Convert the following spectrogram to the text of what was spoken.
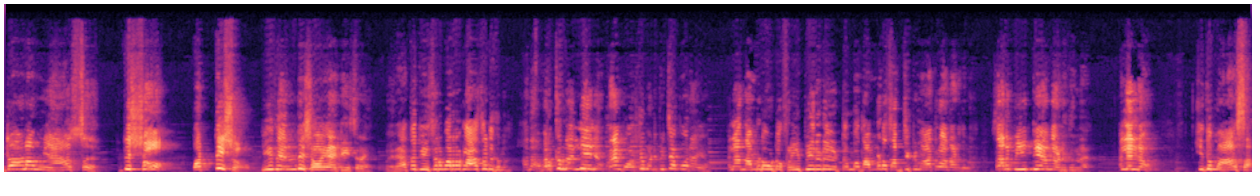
ഇതാണോ മാസ് ഇത് ഷോ പട്ടി ഷോ ഇത് എന്ത് ഷോയാ ടീച്ചറെ? വരാത്ത ടീച്ചർമാരുടെ ക്ലാസ് എടുക്കുന്നത്. അത് അവർക്ക് നല്ലയില്ല ഞാൻ കുറച്ച് പഠിപ്പിച്ചാൽ പോരായോ? അല്ല നമ്മുടെ കൂടെ ഫ്രീ പീരീഡ് കിട്ടുമ്പോൾ നമ്മുടെ സബ്ജക്ട് മാത്രമാണ് നടക്കുന്നത്. സാർ പി ടി ആണ് എടുക്കുന്നത്? അല്ലല്ലോ ഇത് മാസാ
